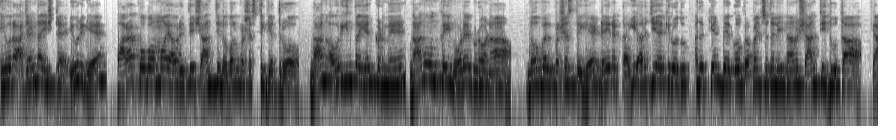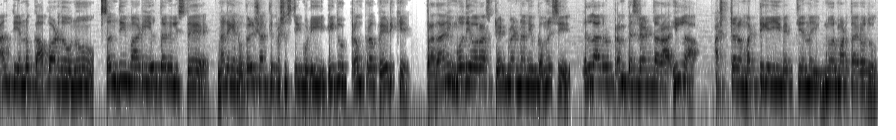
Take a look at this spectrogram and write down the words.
ಇವರ ಅಜೆಂಡಾ ಇಷ್ಟೇ. ಇವರಿಗೆ ಬರಾಕ್ ಒಬಾಮಾ ಯಾವ ರೀತಿ ಶಾಂತಿ ನೊಬೆಲ್ ಪ್ರಶಸ್ತಿ ಗೆದ್ರು? ನಾನು ಅವರಿಗಿಂತ ಏನ್ ಕಡಿಮೆ? ನಾನು ಒಂದ್ ಕೈ ನೋಡೇ ಬಿಡೋಣ. ನೊಬೆಲ್ ಪ್ರಶಸ್ತಿಗೆ ಡೈರೆಕ್ಟ್ ಆಗಿ ಅರ್ಜಿ ಹಾಕಿರೋದು. ಅದಕ್ಕೇನ್ ಬೇಕು? ಪ್ರಪಂಚದಲ್ಲಿ ನಾನು ಶಾಂತಿ ದೂತ ಶಾಂತಿಯನ್ನು ಕಾಪಾಡದವನು. ಸಂಧಿ ಮಾಡಿ ಯುದ್ಧ ನಿಲ್ಲಿಸಿದೆ. ನನಗೆ ನೊಬೆಲ್ ಶಾಂತಿ ಪ್ರಶಸ್ತಿ ಕೊಡಿ. ಇದು ಟ್ರಂಪ್ ರ ಬೇಡಿಕೆ. ಪ್ರಧಾನಿ ಮೋದಿ ಅವರ ಸ್ಟೇಟ್ಮೆಂಟ್ನ ನೀವು ಗಮನಿಸಿ. ಎಲ್ಲಾದ್ರೂ ಟ್ರಂಪ್ ಹೆಸರಾಡ್ತಾರಾ? ಇಲ್ಲ. ಅಷ್ಟರ ಮಟ್ಟಿಗೆ ಈ ವ್ಯಕ್ತಿಯನ್ನ ಇಗ್ನೋರ್ ಮಾಡ್ತಾ ಇರೋದು.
